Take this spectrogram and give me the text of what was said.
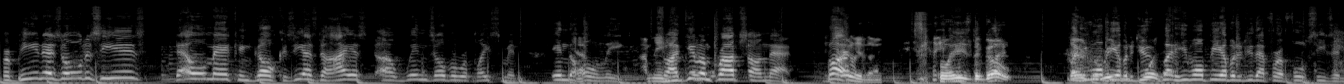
for being as old as he is, that old man can go because he has the highest uh, wins over replacement in the Yep. whole league. I mean, So I give him props on that. but- early though. Well, he's the goat. But he won't be able to do that. but he won't be able to do that for a full season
